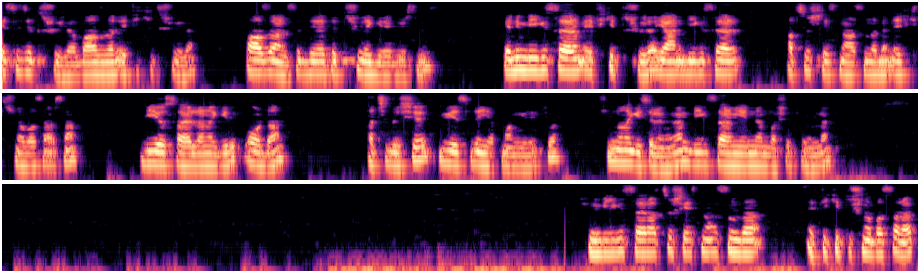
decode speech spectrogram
ESC tuşuyla, bazıları F2 tuşuyla, bazıları ise DLT tuşuyla girebilirsiniz. Benim bilgisayarım F2 tuşuyla yani bilgisayar açılış esnasında ben F2 tuşuna basarsam BIOS ayarlarına girip oradan açılışı USB'den yapmam gerekiyor. Şimdi ona geçelim hemen. Bilgisayarımı yeniden başlatıyorum ben. Şimdi bilgisayar açılış esnasında F2 tuşuna basarak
